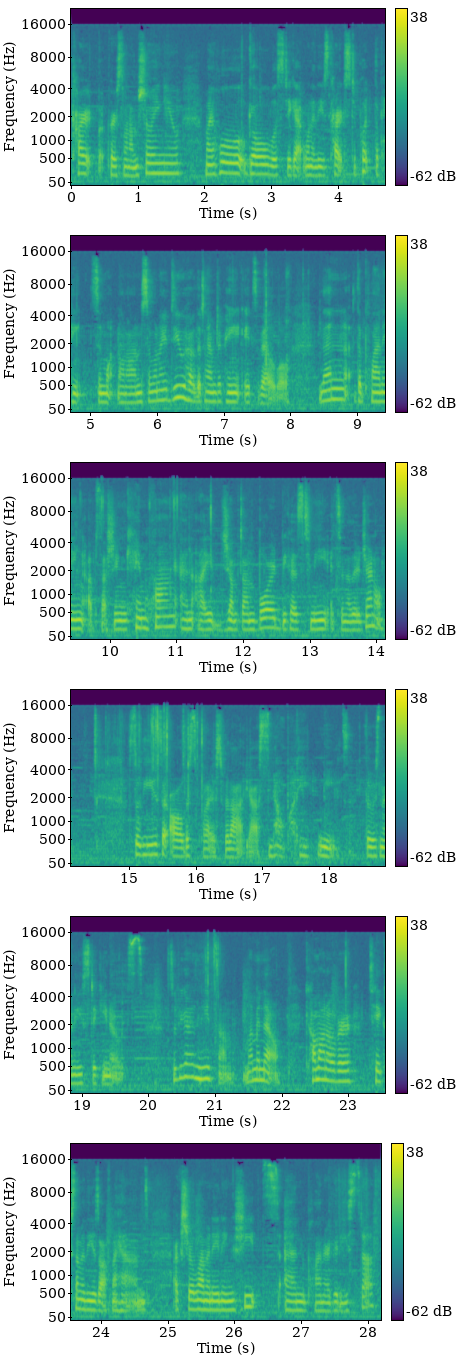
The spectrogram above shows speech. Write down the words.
cart but first one I'm showing you my whole goal was to get one of these carts to put the paints and whatnot on so when I do have the time to paint it's available then the planning obsession came along and I jumped on board because to me it's another journal so these are all the supplies for that. Yes, nobody needs those many sticky notes. So if you guys need some, let me know. Come on over, take some of these off my hands. Extra laminating sheets and planner goodie stuff.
